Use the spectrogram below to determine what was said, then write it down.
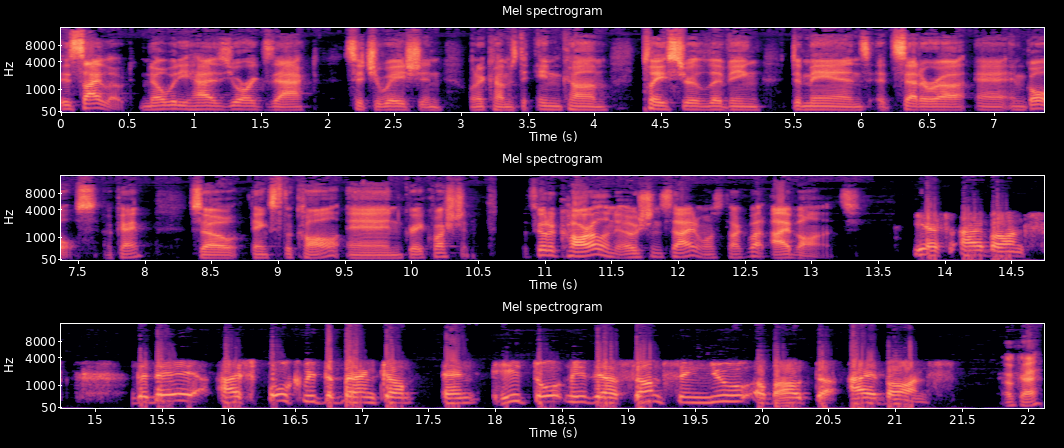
is siloed. Nobody has your exact situation when it comes to income, place you're living, demands, etc., and, and goals. Okay. So thanks for the call and great question. Let's go to Carl in Oceanside and wants to talk about I bonds. Yes, I bonds. The day I spoke with the banker um, and he told me there's something new about the I bonds. Okay.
